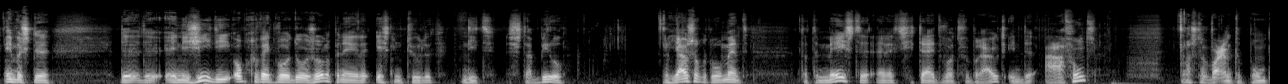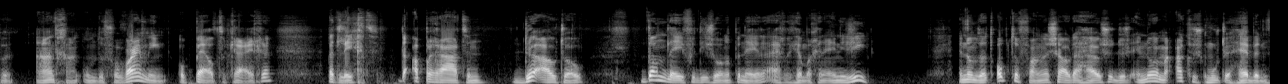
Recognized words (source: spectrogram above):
Immers, de, de, de energie die opgewekt wordt door zonnepanelen is natuurlijk niet stabiel. juist op het moment dat de meeste elektriciteit wordt verbruikt in de avond, als de warmtepompen aangaan om de verwarming op peil te krijgen, het licht, de apparaten, de auto, dan leveren die zonnepanelen eigenlijk helemaal geen energie. En om dat op te vangen zouden huizen dus enorme accu's moeten hebben.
